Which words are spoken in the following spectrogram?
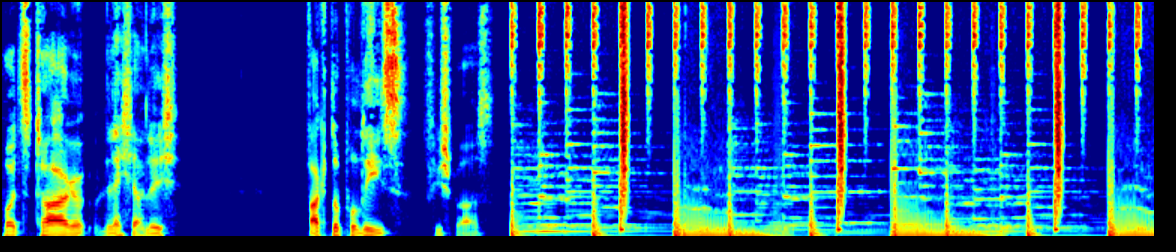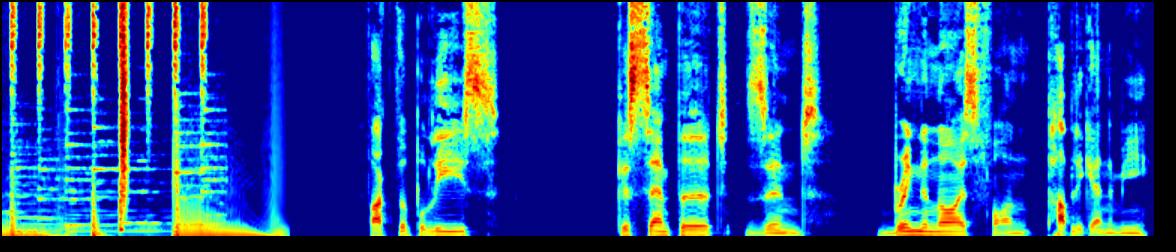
heutzutage lächerlich. Fuck the Police. Viel Spaß. Fuck the Police gesampelt sind Bring the Noise von Public Enemy,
